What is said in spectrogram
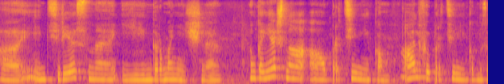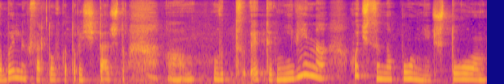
а, интересное и гармоничное. Ну, конечно, а, противникам альфы, противникам изобильных сортов, которые считают, что а, вот это не вина, хочется напомнить, что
